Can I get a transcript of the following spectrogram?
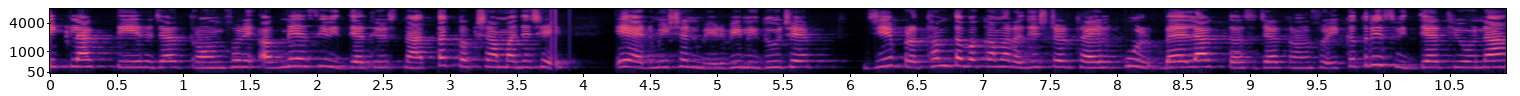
એક લાખ તેર હજાર ત્રણસો ને અગ્નેસી વિદ્યાર્થીઓ સ્નાતક કક્ષામાં જે છે એ એડમિશન મેળવી લીધું છે. જે પ્રથમ તબક્કામાં રજિસ્ટર થયેલ કુલ બે લાખ દસ હજાર ત્રણસો એકત્રીસ વિદ્યાર્થીઓના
